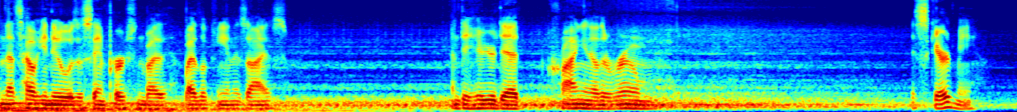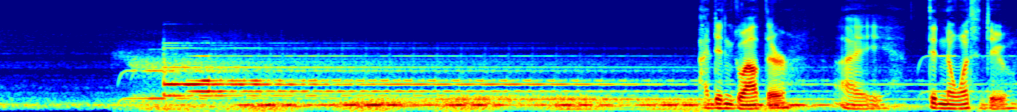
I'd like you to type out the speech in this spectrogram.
And that's how he knew it was the same person by by looking in his eyes. And to hear your dad crying in another room, it scared me. I didn't go out there. I didn't know what to do.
